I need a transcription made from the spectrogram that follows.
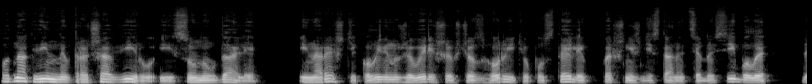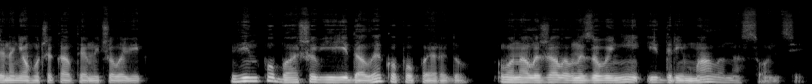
Однак він не втрачав віру і сунув далі, і нарешті, коли він уже вирішив, що згорить у пустелі, перш ніж дістанеться до сіболи, де на нього чекав темний чоловік, він побачив її далеко попереду. Вона лежала в низовині і дрімала на сонці.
